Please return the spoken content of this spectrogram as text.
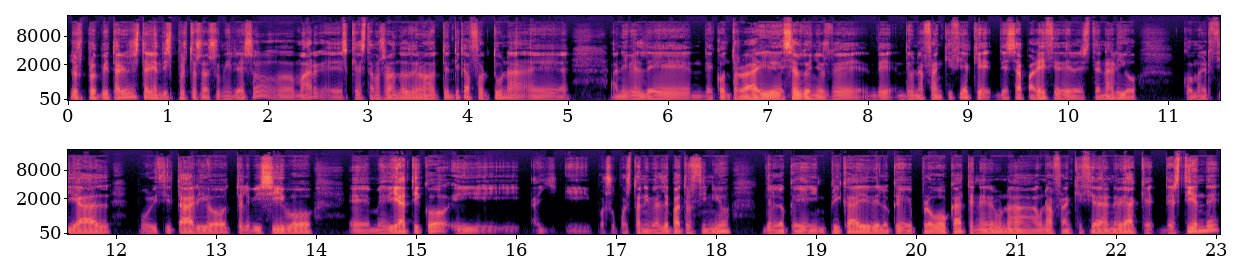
los propietarios estarían dispuestos a asumir eso, Mark. Es que estamos hablando de una auténtica fortuna eh, a nivel de, controlar y de ser dueños de, una franquicia que desaparece del escenario comercial, publicitario, televisivo, eh, mediático y, y- por supuesto a nivel de patrocinio de lo que implica y de lo que provoca tener una, una franquicia de NBA que desciende.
